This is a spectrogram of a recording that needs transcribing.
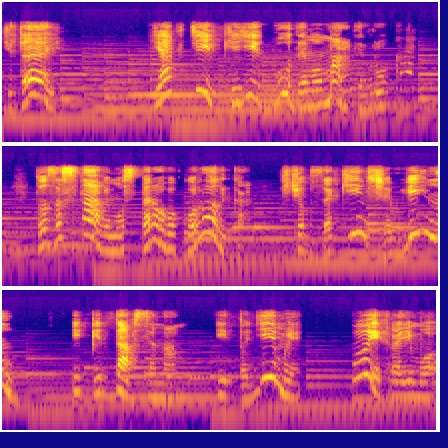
дітей. Як тільки їх будемо мати в руках, то заставимо старого королика, щоб закінчив війну і піддався нам. І тоді ми виграємо.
